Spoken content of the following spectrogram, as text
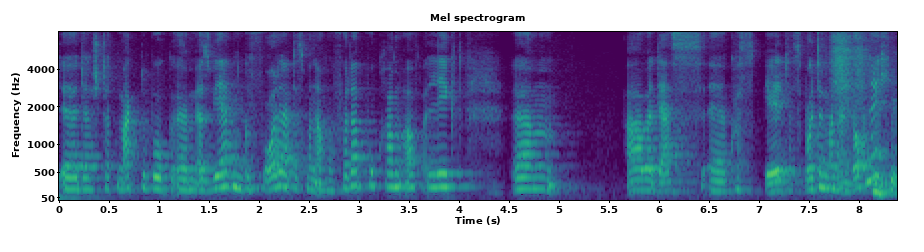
der Stadt Magdeburg. Ähm, also wir hatten gefordert, dass man auch ein Förderprogramm auferlegt. Aber das äh, kostet Geld, das wollte man dann doch nicht.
